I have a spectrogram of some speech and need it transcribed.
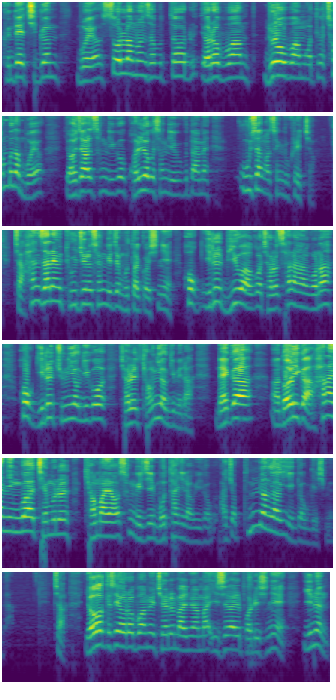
근데 지금 뭐예요? 솔로몬서부터 여러보암, 르호보암 같은 거 전부 다 뭐예요? 여자를 섬기고 권력을 섬기고 그 다음에 우상을 섬기고 그랬죠. 자, 한 사람이 두 주는 섬기지 못할 것이니 혹 이를 미워하고 저를 사랑하거나 혹 이를 중히 여기고 저를 경히 여김이라. 내가 어, 너희가 하나님과 재물을 겸하여 섬기지 못하니라고 얘기하고 아주 분명하게 얘기하고 계십니다. 자, 여호와께서 여러보암의 죄를 말미암아 이스라엘 버리시니 이는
